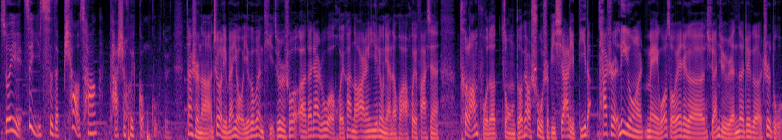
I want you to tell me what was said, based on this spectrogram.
所以这一次的票仓它是会巩固。对，但是呢，这里边有一个问题，就是说，呃，大家如果回看。到二零一六年的话，会发现特朗普的总得票数是比希拉里低的。他是利用了美国所谓这个选举人的这个制度，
